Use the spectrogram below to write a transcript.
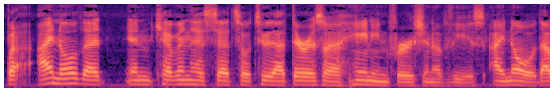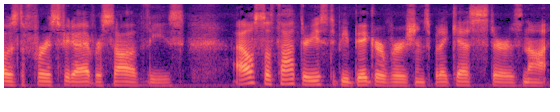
but I know that, and Kevin has said so too, that there is a Haining version of these. I know that was the first video I ever saw of these. I also thought there used to be bigger versions, but I guess there is not.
